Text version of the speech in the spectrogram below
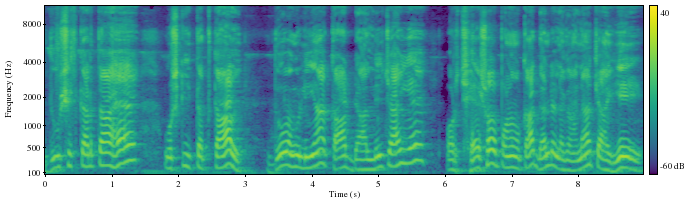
दूषित करता है, उसकी तत्काल दो अंगुलियाँ काट डालनी चाहिए और छः सौ पणों का दंड लगाना चाहिए।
